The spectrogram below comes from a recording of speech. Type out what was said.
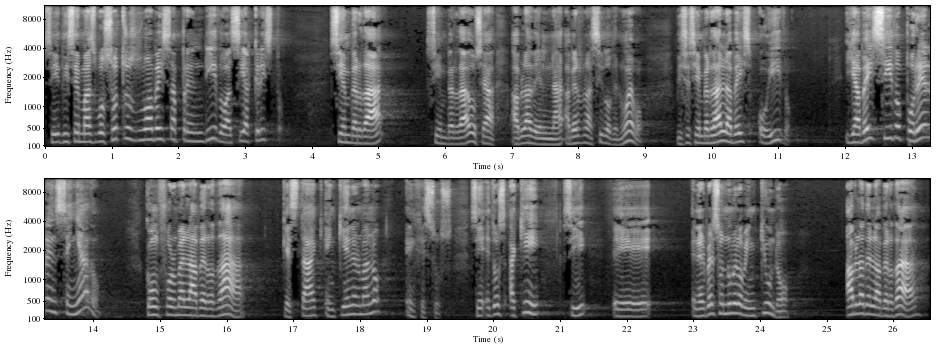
¿sí? Dice, mas vosotros no habéis aprendido así a Cristo si en verdad, si en verdad, o sea, habla de haber nacido de nuevo. Dice, si en verdad la habéis oído y habéis sido por él enseñado, conforme a la verdad que está en quién, hermano, en Jesús. Entonces aquí, sí, eh, en el verso número 21 habla de la verdad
